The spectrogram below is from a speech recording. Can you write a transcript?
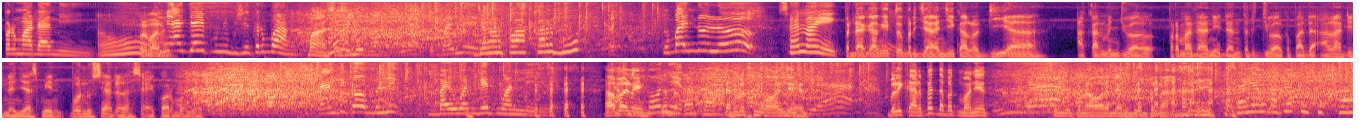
permadani. Oh, Permadani. Ini ajaib nih bisa terbang. Masa sih Bu? Iya, cobain nih. jangan kelakar bu. Eh, cobain dulu. Saya naik. Pedagang itu berjanji kalau dia akan menjual permadani dan terjual kepada Aladin dan Jasmine. Bonusnya adalah seekor monyet. Nanti kau beli buy one get one nih. Apa Dapat nih? Monyet. Dapat monyet. Iya. Beli karpet dapat monyet. Iya. Sungguh penawaran yang belum pernah ada. Sayang tapi aku suka.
